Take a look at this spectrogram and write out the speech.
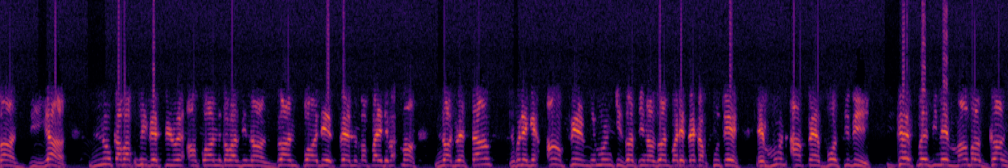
bandiyan. Nou ka wap ouvive pi lwen ankon, nou ka wap di nan zon pou de fe, nou ka pale debatman, nord-westan, nou konen gen anpil de moun ki zoti nan zon pou de pek ap koute, e moun afer bon sivi, de prezime mamba gang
